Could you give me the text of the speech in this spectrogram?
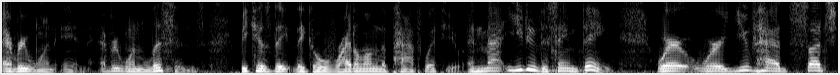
everyone in. Everyone listens because they, they go right along the path with you. And Matt, you do the same thing where where you've had such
